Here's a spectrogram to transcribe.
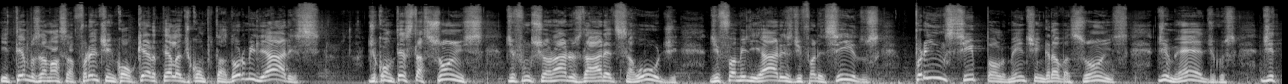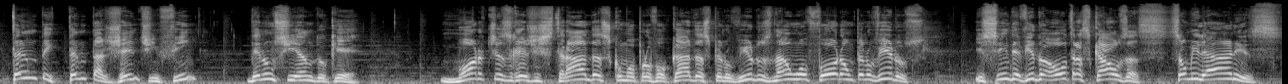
E temos à nossa frente, em qualquer tela de computador, milhares de contestações de funcionários da área de saúde, de familiares de falecidos, principalmente em gravações de médicos, de tanta e tanta gente, enfim, denunciando que mortes registradas como provocadas pelo vírus não o foram pelo vírus, e sim devido a outras causas. São milhares.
